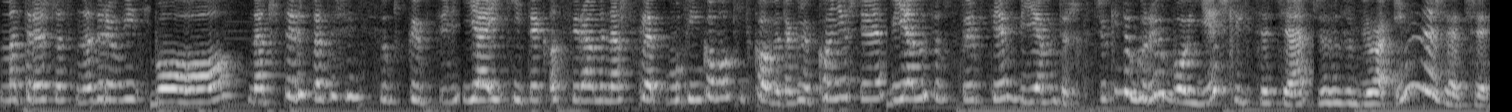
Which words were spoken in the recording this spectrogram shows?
ma teraz czas nadrobić, bo na 400 tysięcy subskrypcji ja i Kitek otwieramy nasz sklep muffinkowo-kitkowy, także koniecznie wbijamy subskrypcję, wbijamy też kciuki do góry, bo jeśli chcecie, żebym zrobiła inne rzeczy,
